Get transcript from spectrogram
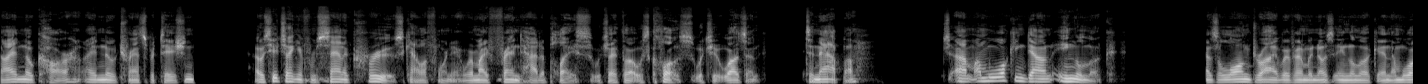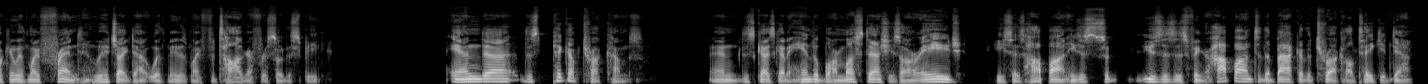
I had no car. I had no transportation. I was hitchhiking from Santa Cruz, California, where my friend had a place, which I thought was close, which it wasn't, to Napa. Um, I'm walking down Inglenook. It's a long drive, if anyone knows Inglenook, and I'm walking with my friend who hitchhiked out with me, who's my photographer, so to speak. And uh, this pickup truck comes. And this guy's got a handlebar mustache. He's our age. He says, hop on. He just uses his finger, hop on to the back of the truck. I'll take you down.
